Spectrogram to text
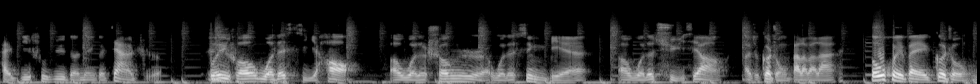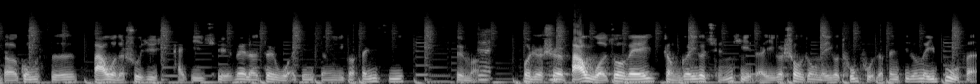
采集数据的那个价值。所以说，我的喜好，呃，我的生日，我的性别，呃，我的取向，啊，就各种巴拉巴拉，都会被各种的公司把我的数据采集去，为了对我进行一个分析，对吗？对。或者是把我作为整个一个群体的一个受众的一个图谱的分析中的一部分。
